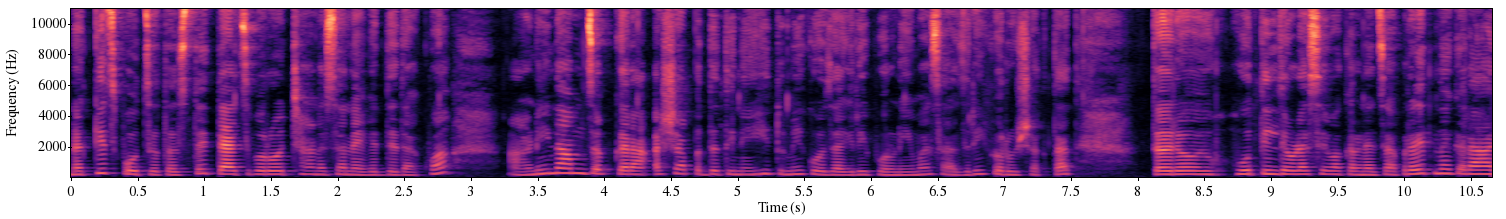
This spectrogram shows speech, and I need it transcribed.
नक्कीच पोचत असते. त्याचबरोबर छान असा नैवेद्य दाखवा आणि नामजप करा. अशा पद्धतीनेही तुम्ही कोजागिरी पौर्णिमा साजरी करू शकतात. तर होतील तेवढ्या सेवा करण्याचा प्रयत्न करा.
